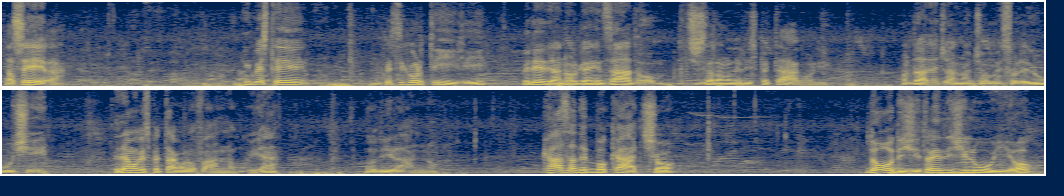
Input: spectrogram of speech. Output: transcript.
la sera. In, queste, in questi cortili, vedete, hanno organizzato, ci saranno degli spettacoli, guardate, già hanno già messo le luci, vediamo che spettacolo fanno qui, eh? lo diranno. Casa del Boccaccio, 12-13 luglio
